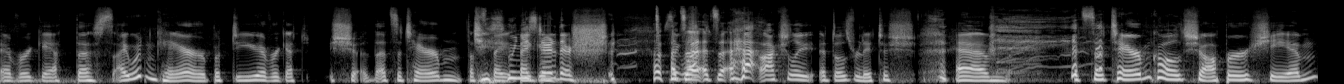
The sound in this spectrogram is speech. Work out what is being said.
ever get this i wouldn't care but do you ever get sh- that's a term that's Jeez, big- when you started there, shh. I was like, a, it's a, actually it does relate to sh. Um, it's a term called shopper shame,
